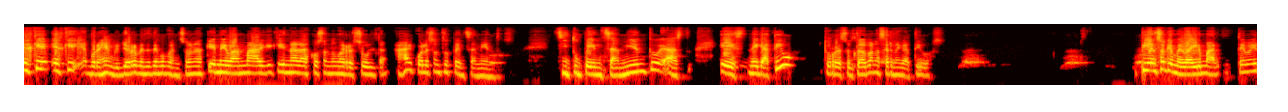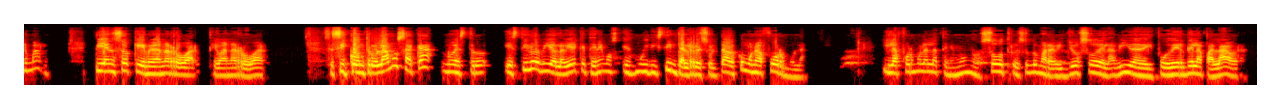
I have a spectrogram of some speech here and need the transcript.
Es que, es que, por ejemplo, yo de repente tengo personas que me van mal, que, que nada, las cosas no me resultan. Ay, ¿cuáles son tus pensamientos? Si tu pensamiento es negativo, tus resultados van a ser negativos. Pienso que me va a ir mal, te va a ir mal. Pienso que me van a robar, te van a robar si controlamos acá, nuestro estilo de vida, la vida que tenemos es muy distinta al resultado, es como una fórmula. Y la fórmula la tenemos nosotros, eso es lo maravilloso de la vida, del poder de la palabra.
